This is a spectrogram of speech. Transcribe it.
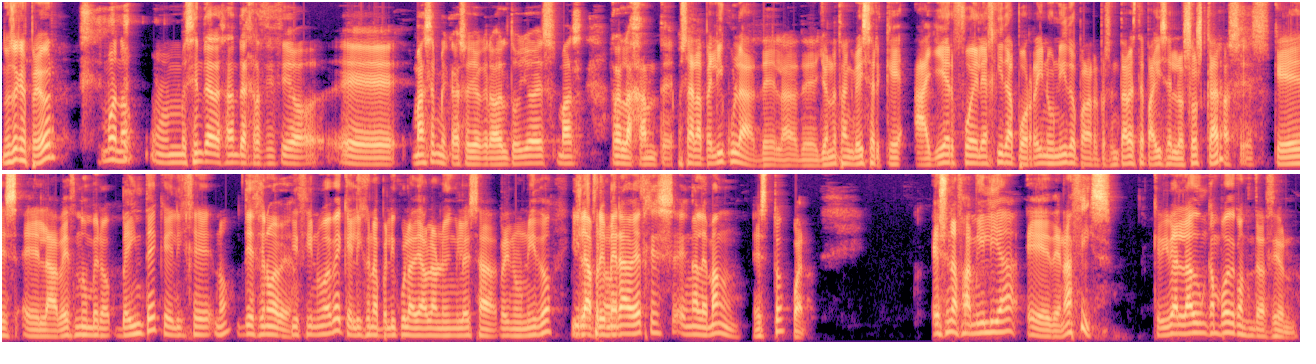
No sé qué es peor. Bueno, es interesante ejercicio, eh, más en mi caso yo creo, el tuyo es más relajante. O sea, la película de, la, de Jonathan Glazer, que ayer fue elegida por Reino Unido para representar a este país en los Oscars, Así es. que es eh, la vez número 20 que elige, ¿no? 19. 19, que elige una película de habla no inglesa Reino Unido. Y la primera vez que es en alemán. Esto, bueno. Es una familia eh, de nazis que vive al lado de un campo de concentración.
